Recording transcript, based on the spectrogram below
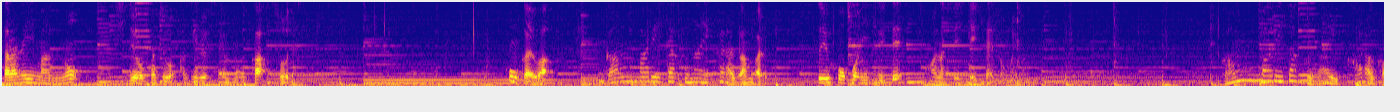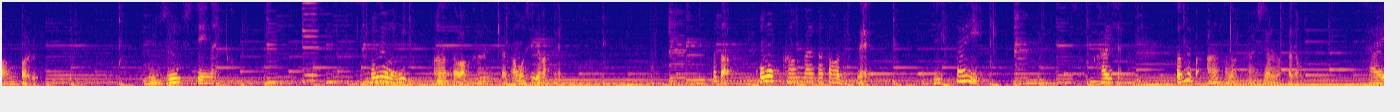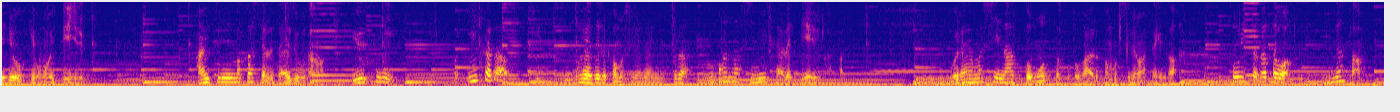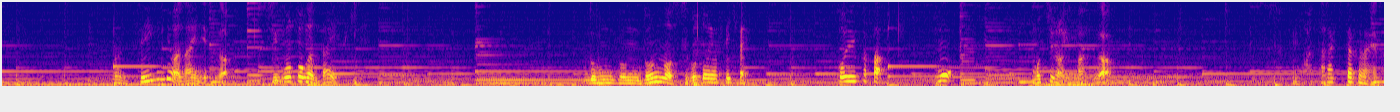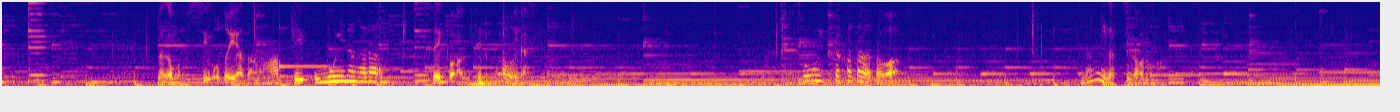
サラリーマンの市場価値を上げる専門家翔です。今回は頑張りたくないから頑張るという方法についてお話ししていきたいと思います。頑張りたくないから頑張る。矛盾していないか。このようにあなたは感じたかもしれません。ただこの考え方はですね実際会社例えばあなたの会社の中でも裁量権を置いている。あいつに任せたら大丈夫だなというふうに言い方語弊出るかもしれないんですが野放しにされている方。羨ましいなと思ったことがあるかもしれませんがそういった方は皆さん、まあ、全員ではないんですが仕事が大好きでどんどんどんどん仕事をやっていきたい。という方ももちろんいますがもう働きたくないな。なんかもう仕事嫌だなって思いながら成果を上げてる方もいらっしゃいます。そういった方々は何が違うのか。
